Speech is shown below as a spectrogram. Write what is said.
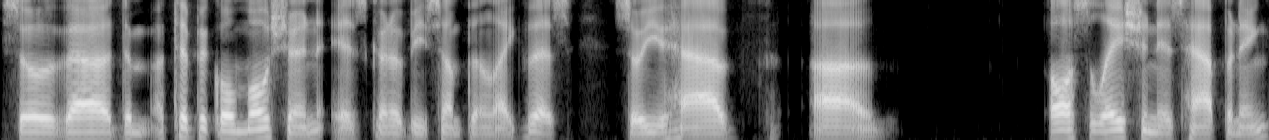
So the, the typical motion is going to be something like this. So you have uh, oscillation is happening,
